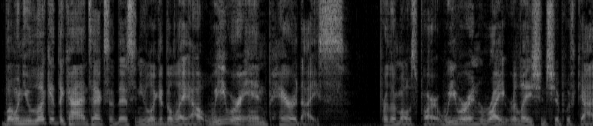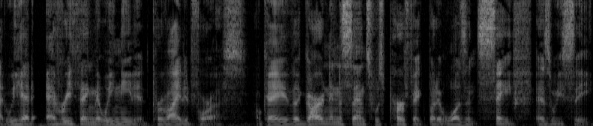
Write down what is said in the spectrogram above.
But when you look at the context of this and you look at the layout, we were in paradise for the most part. We were in right relationship with God. We had everything that we needed provided for us. Okay. The garden, in a sense, was perfect, but it wasn't safe, as we see.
